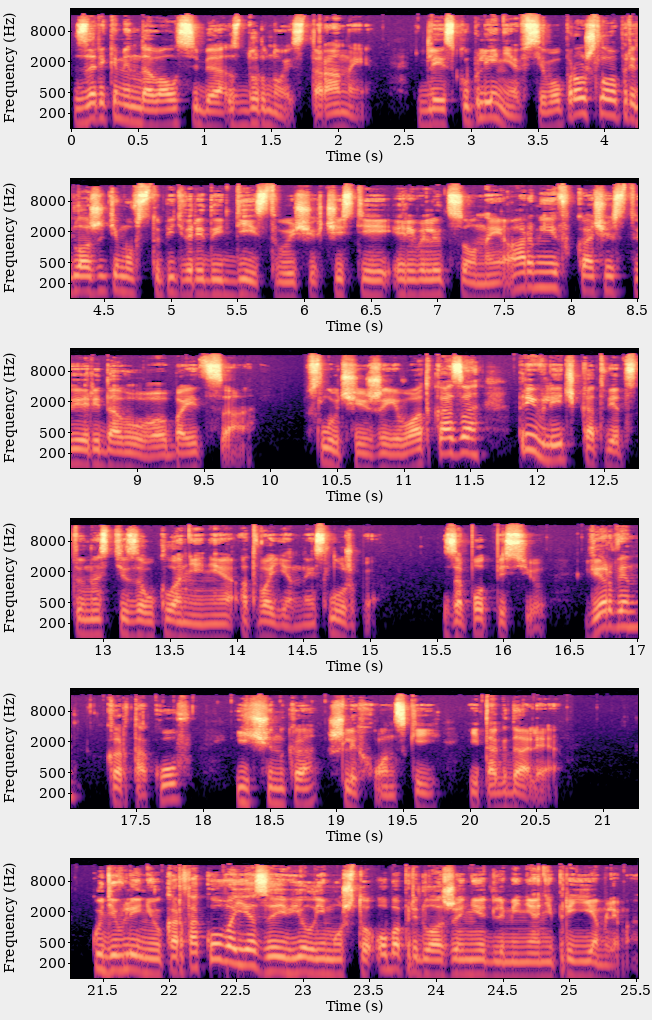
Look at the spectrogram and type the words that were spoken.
зарекомендовал себя с дурной стороны. Для искупления всего прошлого предложить ему вступить в ряды действующих частей революционной армии в качестве рядового бойца. В случае же его отказа привлечь к ответственности за уклонение от военной службы. За подписью Вервин, Картаков, Ищенко, Шлихонский и так далее. К удивлению Картакова я заявил ему, что оба предложения для меня неприемлемы.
